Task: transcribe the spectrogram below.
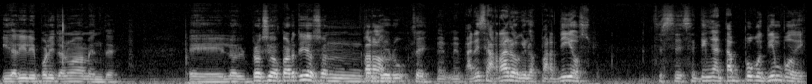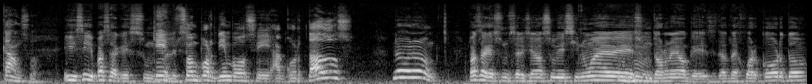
y Dalil Hipólito nuevamente. Eh, los próximos partidos son contra Perdón, sí. me, me parece raro que los partidos se, se tengan tan poco tiempo de descanso. Y sí, pasa que es un ¿Qué? ¿Son por tiempos eh, acortados? No, no, pasa que es un seleccionado sub-19, es un torneo que se trata de jugar corto,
